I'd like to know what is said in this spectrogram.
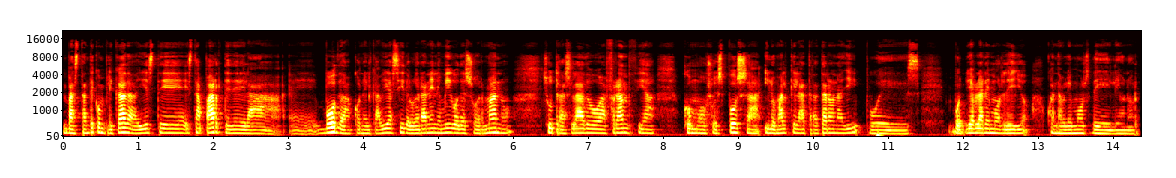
bastante complicada. Y este, esta parte de la eh, boda con el que había sido el gran enemigo de su hermano, su traslado a Francia como su esposa y lo mal que la trataron allí, pues bueno, ya hablaremos de ello cuando hablemos de Leonor.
